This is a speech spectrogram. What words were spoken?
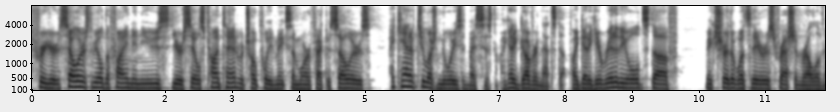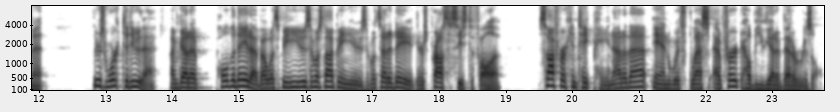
for your sellers to be able to find and use your sales content, which hopefully makes them more effective sellers. I can't have too much noise in my system. I got to govern that stuff. I got to get rid of the old stuff, make sure that what's there is fresh and relevant. There's work to do that. I've got to pull the data about what's being used and what's not being used and what's out of date. There's processes to follow. Software can take pain out of that and with less effort help you get a better result.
